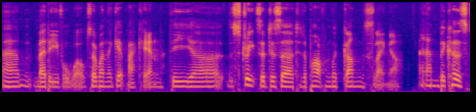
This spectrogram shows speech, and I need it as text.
and medieval world. So when they get back in, the uh, the streets are deserted apart from the gunslinger. And because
